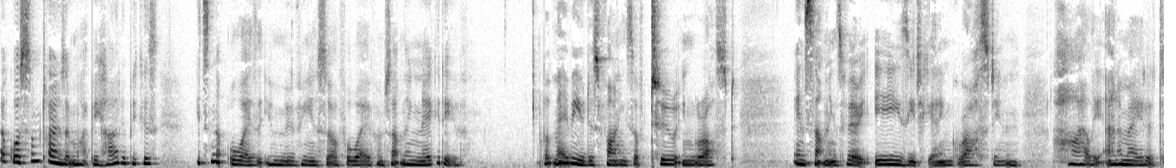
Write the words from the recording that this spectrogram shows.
Of course, sometimes it might be harder because it's not always that you're moving yourself away from something negative, but maybe you're just finding yourself too engrossed in something. It's very easy to get engrossed in highly animated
